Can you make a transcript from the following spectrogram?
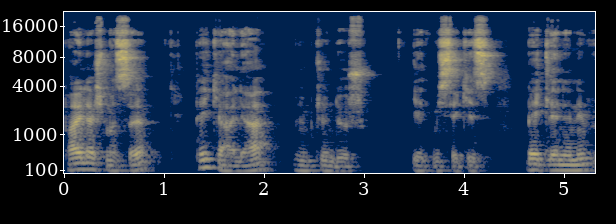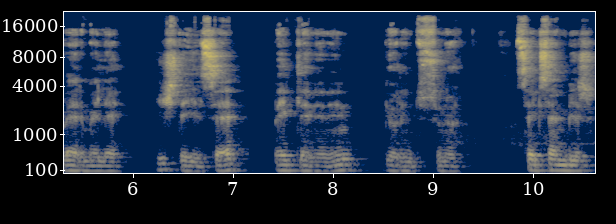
paylaşması pekala mümkündür. 78. Bekleneni vermeli. Hiç değilse beklenenin görüntüsünü. 81.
